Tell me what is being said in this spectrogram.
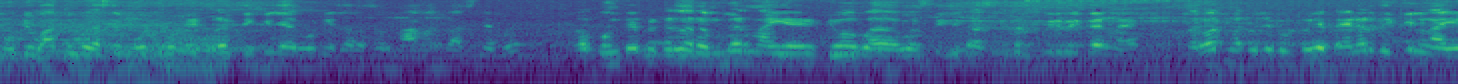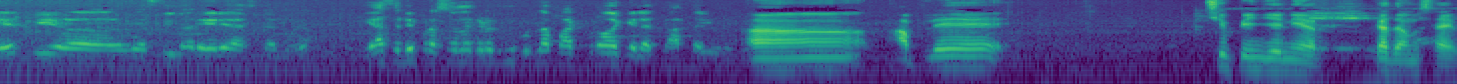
मोठी वाहतूक असते मोठमोठे ट्रक देखील या रोडने जात असतात महामार्ग असल्यामुळे. कोणत्याही प्रकारचा रमलर नाही आहे किंवा वस्तीत वस्ती जिथं असेल तर स्पीड ब्रेकर नाही. सर्वात महत्वाची गोष्ट म्हणजे बॅनर देखील नाही आहेत की अं, वस्तीदार एरिया असल्यामुळे. यासाठी प्रशासनाकडे तुम्ही कुठला पाठपुरावा केलात का आता येऊन? आपले चीफ इंजिनियर कदम साहेब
